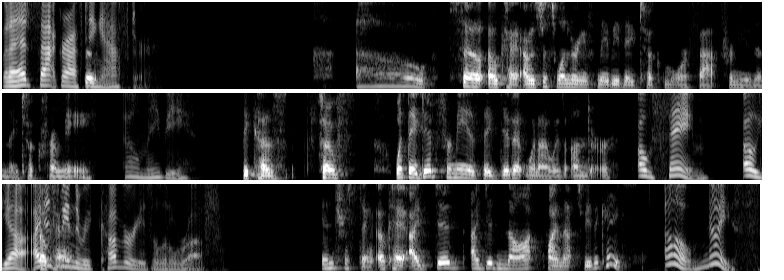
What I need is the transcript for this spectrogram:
But I had fat grafting after. Oh, so okay. I was just wondering if maybe they took more fat from you than they took from me. Oh, maybe. Because so f- what they did for me is they did it when I was under. Oh, same. Oh, yeah. I just mean the recovery is a little rough. Interesting. Okay, I did I did not find that to be the case. Oh, nice.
